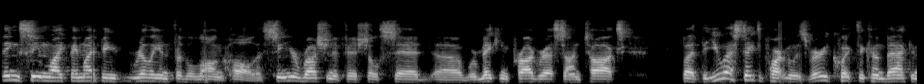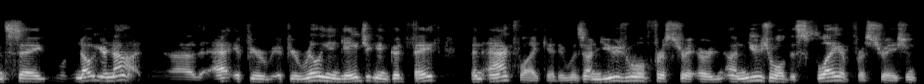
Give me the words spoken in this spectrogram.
things seemed like they might be really in for the long haul. A senior Russian official said, uh, "We're making progress on talks." But the U.S. State Department was very quick to come back and say, "No, you're not." Uh, if you're if you're really engaging in good faith, then act like it. It was unusual frustra- or unusual display of frustration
